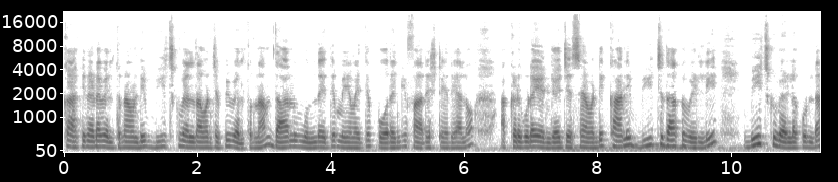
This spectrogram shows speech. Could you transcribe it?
కాకినాడ వెళ్తున్నామండి. బీచ్కి వెళ్దామని చెప్పి వెళ్తున్నాం. దానికి ముందైతే మేమైతే పోరంగి ఫారెస్ట్ ఏరియాలో అక్కడ కూడా ఎంజాయ్ చేసామండి. కానీ బీచ్ దాకా వెళ్ళి బీచ్కు వెళ్ళకుండా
